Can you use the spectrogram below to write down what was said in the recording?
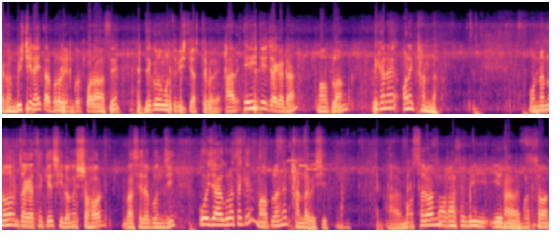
এখন বৃষ্টি নাই তারপরে রেনকোট পরা আছে। যে কোনো মুহূর্তে বৃষ্টি আসতে পারে। আর এই যে জায়গাটা মাউপ্লাং এখানে অনেক ঠান্ডা। অন্যান্য জায়গা থেকে শিলংয়ের শহর বা সেরাপুঞ্জি, ওই জায়গাগুলো থেকে মাউপ্লাংয়ে ঠান্ডা বেশি। আর মসরম सौरा से भी ये হ্যাঁ जगह बहुत স-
